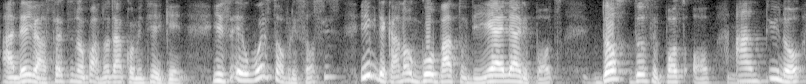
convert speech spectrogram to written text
And then you are setting up another committee again. It's a waste of resources. If they cannot go back to the earlier reports, dust those reports up. Mm. And, you know,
